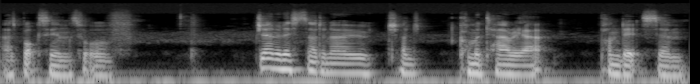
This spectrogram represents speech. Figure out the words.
as boxing sort of journalists. I don't know, judge, commentariat, pundits. Um,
